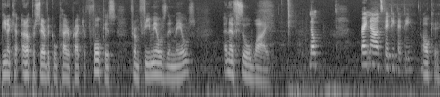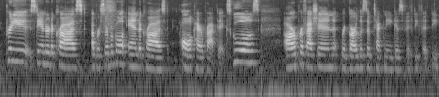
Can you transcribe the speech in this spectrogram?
being a, an upper cervical chiropractor focus from females than males, and if so, why? Nope. Right now it's 50-50. Okay. Pretty standard across upper cervical and across all chiropractic schools. Our profession, regardless of technique, is 50-50.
